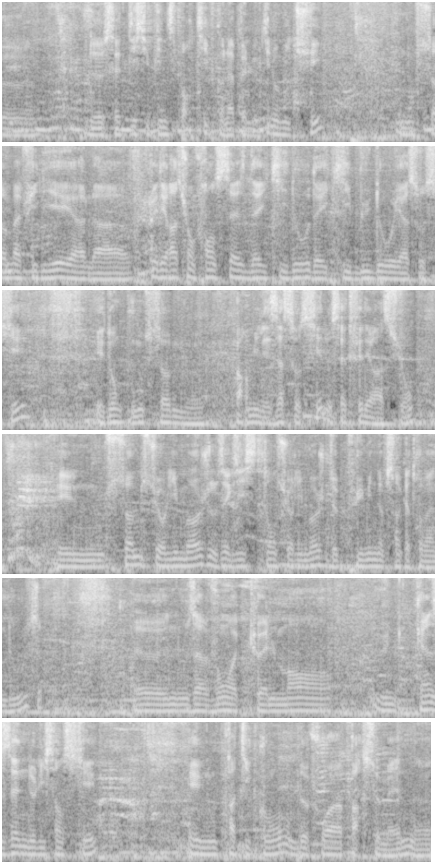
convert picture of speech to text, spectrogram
euh, de cette discipline sportive qu'on appelle le Kinomichi. Nous sommes affiliés à la Fédération française d'aïkido, d'aïkibudo et associés. Et donc nous sommes euh, parmi les associés de cette fédération. Et nous sommes sur Limoges, nous existons sur Limoges depuis 1992. Euh, nous avons actuellement une quinzaine de licenciés et nous pratiquons deux fois par semaine euh,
